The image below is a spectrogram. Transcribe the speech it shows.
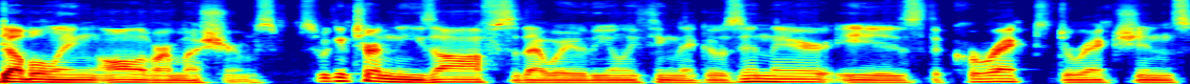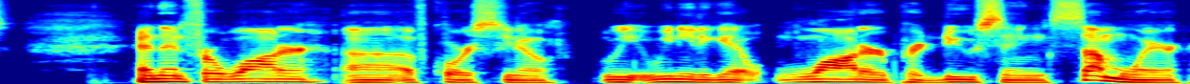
doubling all of our mushrooms. So we can turn these off. So that way the only thing that goes in there is the correct directions. And then for water, uh, of course, you know, we, we need to get water producing somewhere,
